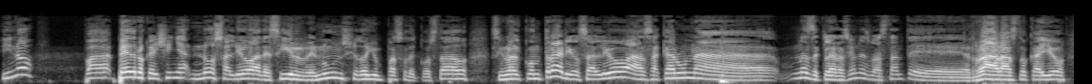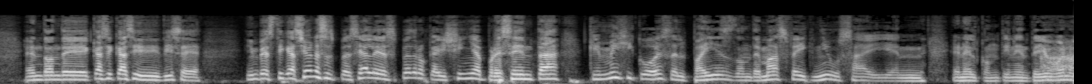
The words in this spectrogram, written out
y no, Pedro Caixinha no salió a decir renuncio, doy un paso de costado, sino al contrario, salió a sacar una, unas declaraciones bastante raras, Tocayo, en donde casi casi dice... Investigaciones especiales, Pedro Caixinha presenta que México es el país donde más fake news hay en, en el continente. Yo, bueno,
